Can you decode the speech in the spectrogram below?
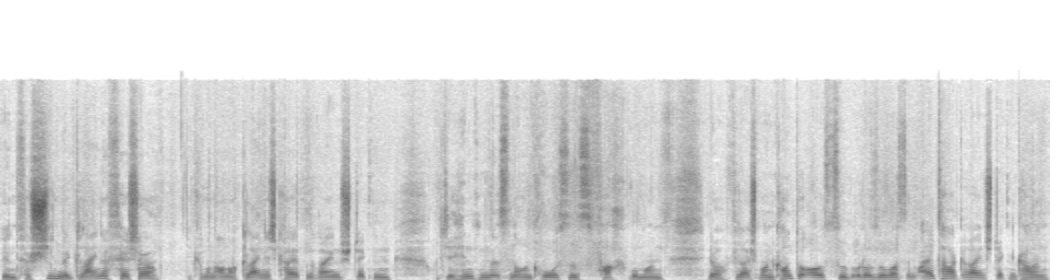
in verschiedene kleine Fächer. Die kann man auch noch Kleinigkeiten reinstecken. Und hier hinten ist noch ein großes Fach, wo man ja, vielleicht mal einen Kontoauszug oder sowas im Alltag reinstecken kann.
